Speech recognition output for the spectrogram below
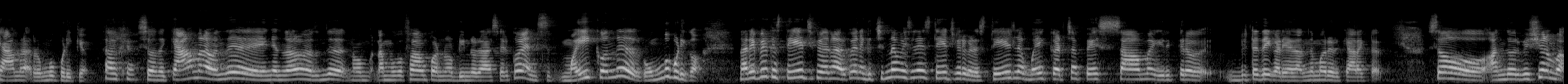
கேமரா ரொம்ப பிடிக்கும். ஸோ அந்த கேமரா வந்து எங்க இருந்தாலும் வந்து நம்ம நம்ம பெர்ஃபார்ம் பண்ணணும் அப்படின்ற ஒரு ஆசை இருக்கும். அண்ட் மைக் வந்து ரொம்ப பிடிக்கும். நிறைய பேருக்கு ஸ்டேஜ் ஃபியர்லாம் இருக்கும். எனக்கு சின்ன வயசுலேயே ஸ்டேஜ் ஃபியர் கிடையாது. ஸ்டேஜில் மைக் கிடச்சா பேசாம இருக்கிற விட்டதே கிடையாது. அந்த மாதிரி ஒரு கேரக்டர் ஸோ அந்த ஒரு விஷயம் நம்ம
